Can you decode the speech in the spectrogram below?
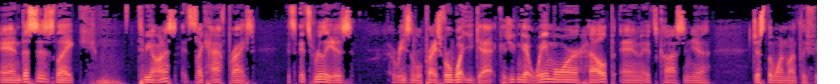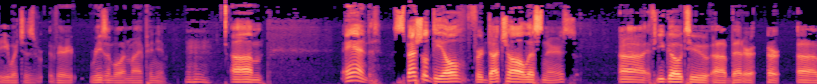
and this is like, to be honest, it's like half price. It's it's really is a reasonable price for what you get because you can get way more help, and it's costing you just the one monthly fee, which is very reasonable in my opinion. Um, and special deal for Dutch Hall listeners. Uh, if you go to uh, better or uh,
